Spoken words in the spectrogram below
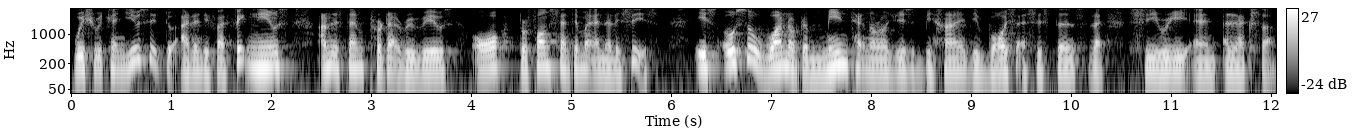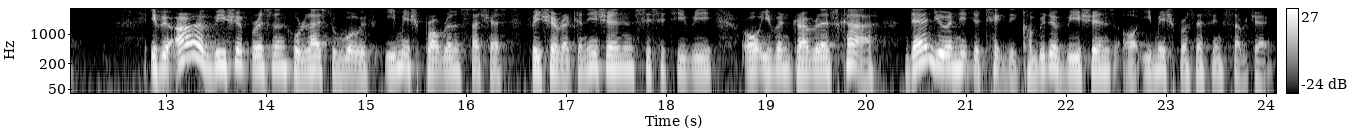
which we can use it to identify fake news, understand product reviews, or perform sentiment analysis. It's also one of the main technologies behind the voice assistants like Siri and Alexa. If you are a visual person who likes to work with image problems such as facial recognition, CCTV, or even driverless cars, then you will need to take the computer visions or image processing subject.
